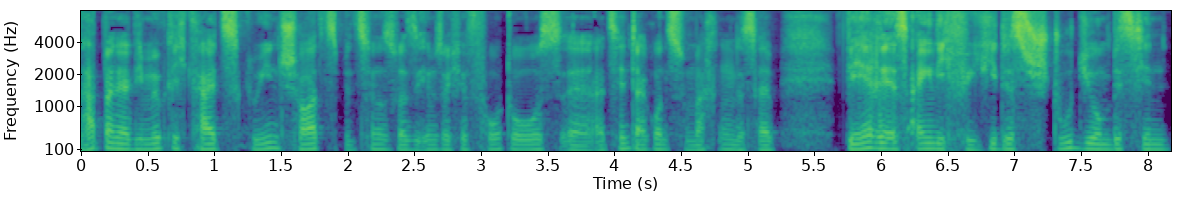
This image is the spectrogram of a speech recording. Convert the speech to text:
hat man ja die Möglichkeit, Screenshots beziehungsweise eben solche Fotos äh, als Hintergrund zu machen. Deshalb wäre es eigentlich für jedes Studio ein bisschen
